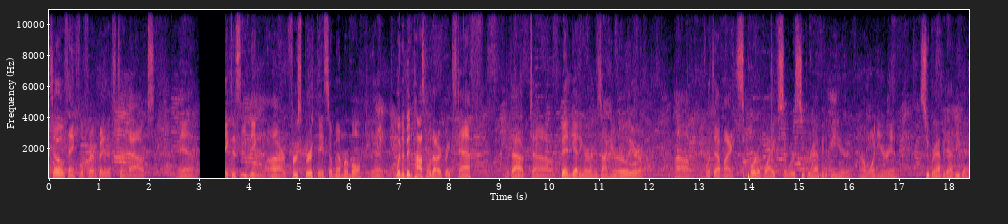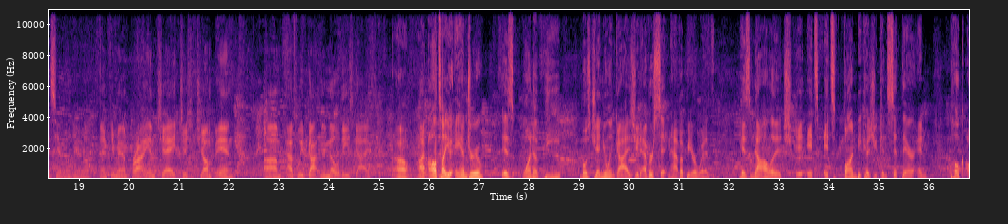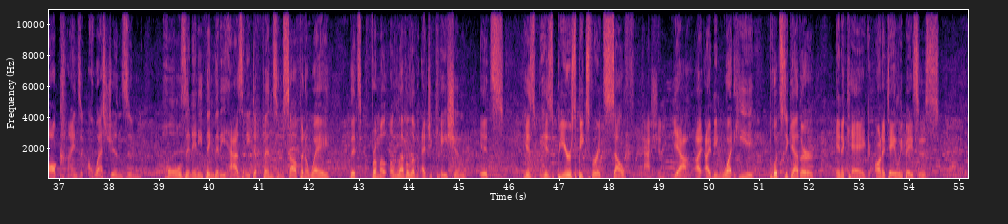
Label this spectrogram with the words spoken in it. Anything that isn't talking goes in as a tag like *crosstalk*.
so thankful for everybody that's turned out and make this evening our first birthday so memorable. Yeah, wouldn't have been possible without our great staff, without uh, Ben Gettinger, who's on here earlier, um, without my supportive wife. So we're super happy to be here uh, one year in. Super happy to have you guys here one year in. Thank you, man. Brian, Jay, just jump in. Um, as we've gotten to know these guys, Oh, I, I'll tell you, Andrew is one of the most genuine guys you'd ever sit and have a beer with. His knowledge, it, it's it's fun because you can sit there and poke all kinds of questions and holes in anything that he has, and he defends himself in a way that's from a, a level of education. It's his his beer speaks for itself. passion. Yeah, I, I mean, what he puts together in a keg on a daily basis,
